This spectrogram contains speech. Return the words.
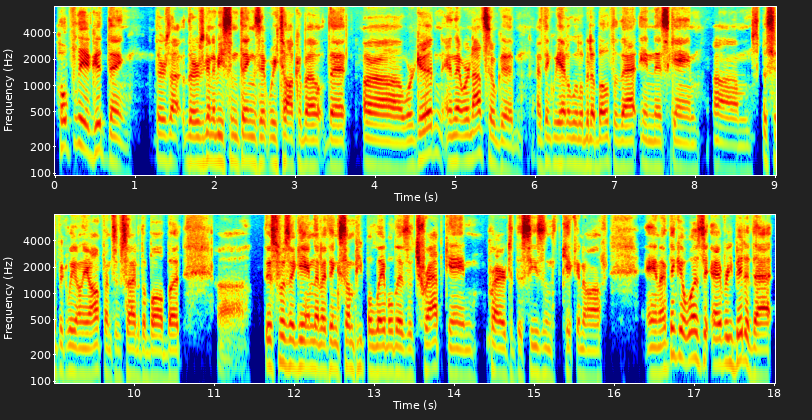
Hopefully, a good thing. There's a, there's going to be some things that we talk about that uh, were good and that were not so good. I think we had a little bit of both of that in this game, um, specifically on the offensive side of the ball. But uh, this was a game that I think some people labeled as a trap game prior to the season kicking off, and I think it was every bit of that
